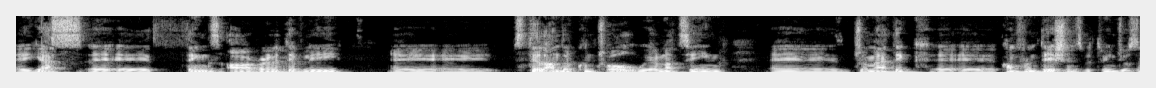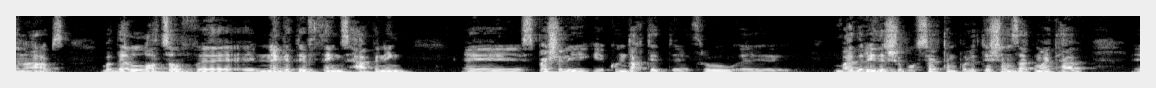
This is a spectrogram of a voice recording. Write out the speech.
Uh, yes, uh, uh, things are relatively uh, still under control. We are not seeing dramatic confrontations between Jews and Arabs, but there are lots of negative things happening, especially conducted through by the leadership of certain politicians that might have uh,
